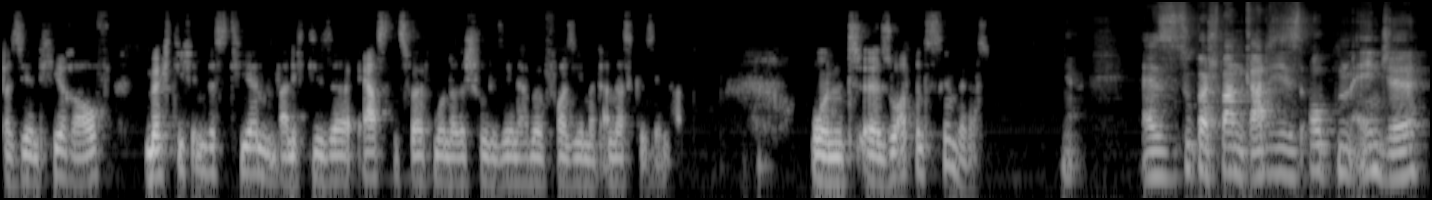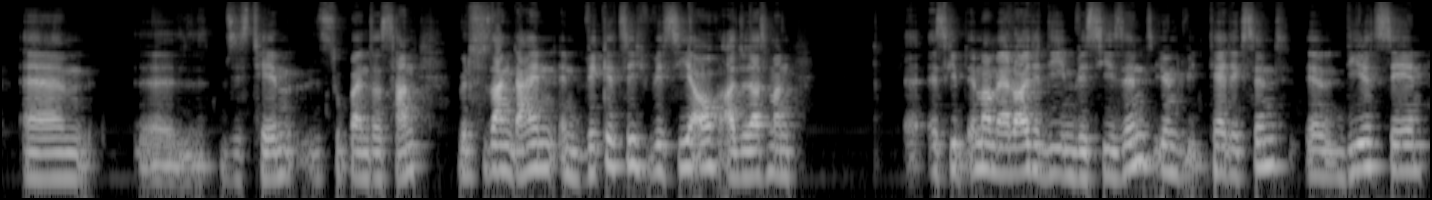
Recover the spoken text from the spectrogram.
basierend hierauf möchte ich investieren, weil ich diese ersten zwölf Monate schon gesehen habe, bevor sie jemand anders gesehen hat. Und äh, so administrieren wir das. Ja, es ist super spannend. Gerade dieses Open Angel ähm, äh, System ist super interessant. Würdest du sagen, dahin entwickelt sich VC auch? Also, dass man es gibt immer mehr Leute, die im VC sind, irgendwie tätig sind, äh, Deals sehen.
